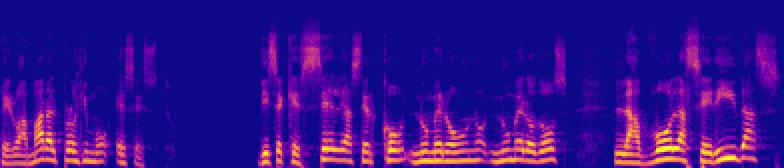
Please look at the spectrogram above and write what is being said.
pero amar al prójimo es esto. Dice que se le acercó, número uno. Número dos, lavó las heridas.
